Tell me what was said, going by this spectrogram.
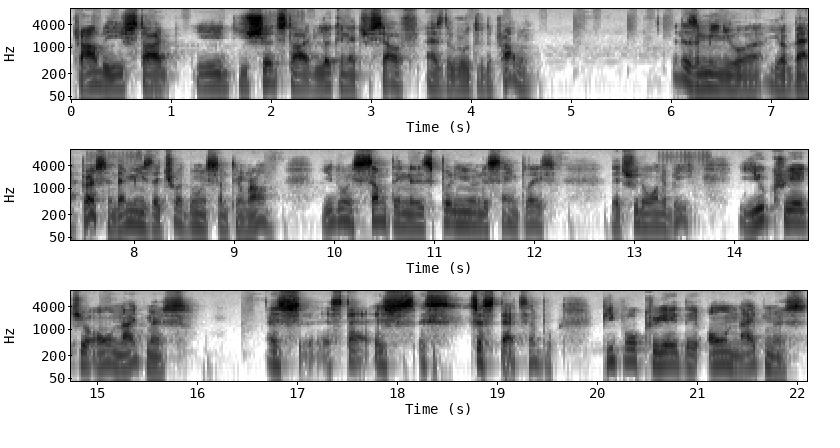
probably you start you you should start looking at yourself as the root of the problem. That doesn't mean you are you're a bad person. That means that you're doing something wrong. You're doing something that is putting you in the same place that you don't want to be. You create your own nightmares. It's it's that it's it's just that simple. People create their own nightmares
